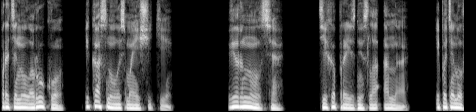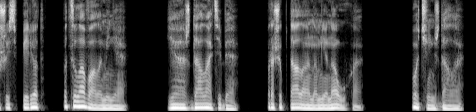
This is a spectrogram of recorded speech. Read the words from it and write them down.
Протянула руку и коснулась моей щеки. «Вернулся», — тихо произнесла она, и, потянувшись вперед, поцеловала меня. «Я ждала тебя», – прошептала она мне на ухо. «Очень ждала.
